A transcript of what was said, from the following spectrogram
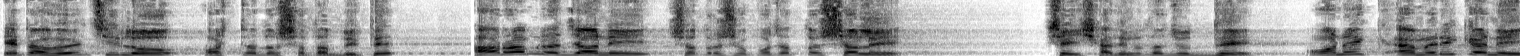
এটা হয়েছিল অষ্টাদশ শতাব্দীতে। আর আমরা জানি সতেরোশো পঁচাত্তর সালে সেই স্বাধীনতা যুদ্ধে অনেক আমেরিকানই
